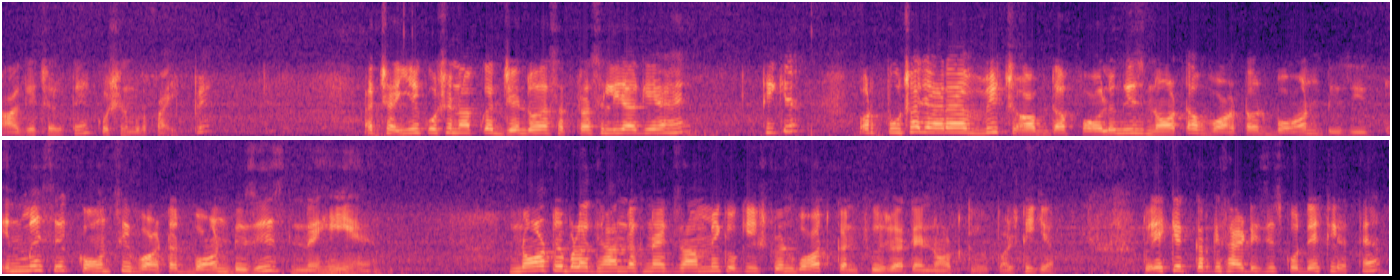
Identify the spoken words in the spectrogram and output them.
आगे चलते हैं क्वेश्चन नंबर फाइव पे। अच्छा ये क्वेश्चन आपका जेन 2017 से लिया गया है, ठीक है? और पूछा जा रहा है which of the following is not a water borne disease इनमें से कौन सी वाटर बॉर्न डिज़ीज़ नहीं है? नॉट पे बड़ा ध्यान रखना एग्ज़ाम में, क्योंकि स्टूडेंट बहुत कंफ्यूज रहते हैं नॉट के ऊपर, ठीक है? तो एक एक करके सारे डिज़ीज़ को देख लेते हैं।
